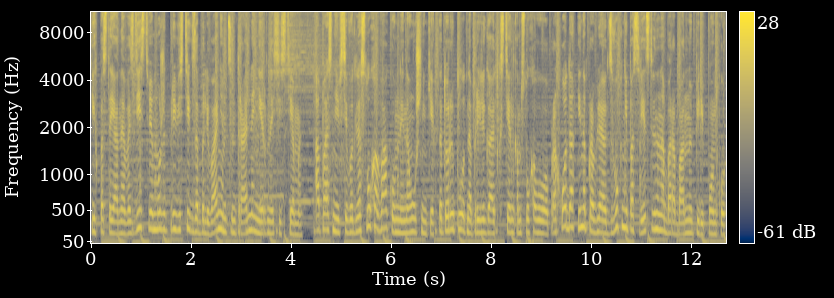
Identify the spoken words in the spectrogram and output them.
Их постоянное воздействие может привести к заболеваниям центральной нервной системы. Опаснее всего для слуха вакуумные наушники, которые плотно прилегают к стенкам слухового прохода и направляют звук непосредственно на барабанную перепонку.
